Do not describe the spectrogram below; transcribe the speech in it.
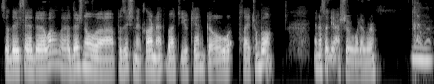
So they said, uh, "Well, uh, there's no uh, position in clarinet, but you can go play trombone." And I said, "Yeah, sure, whatever." Mm.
